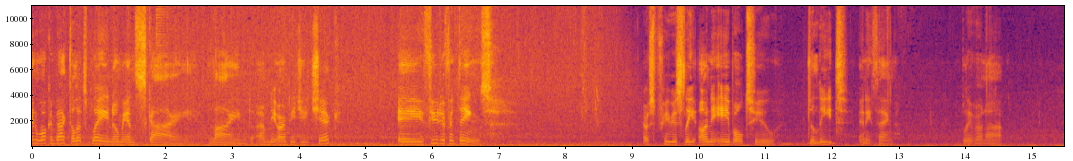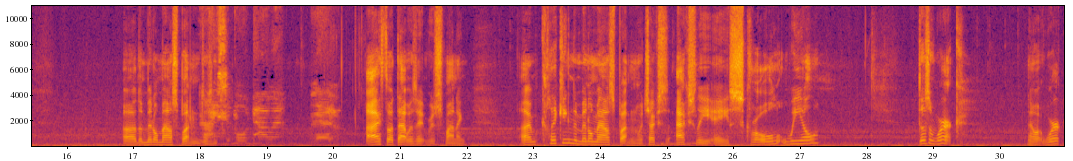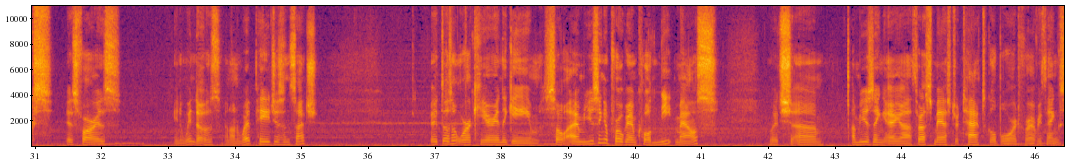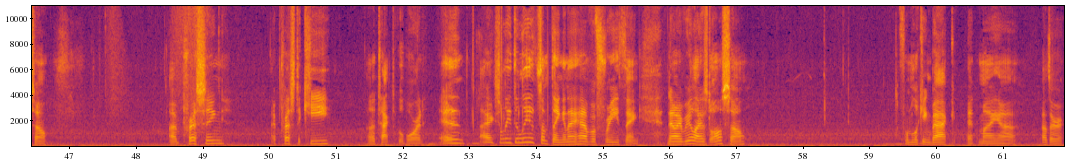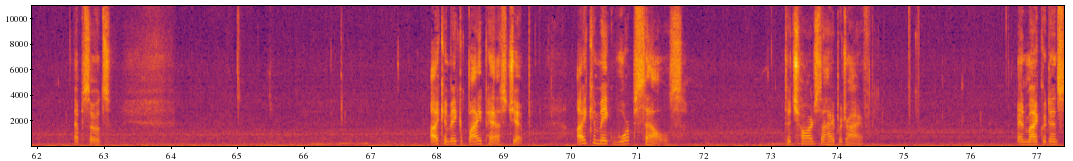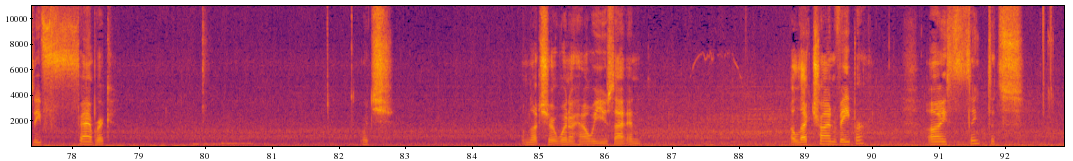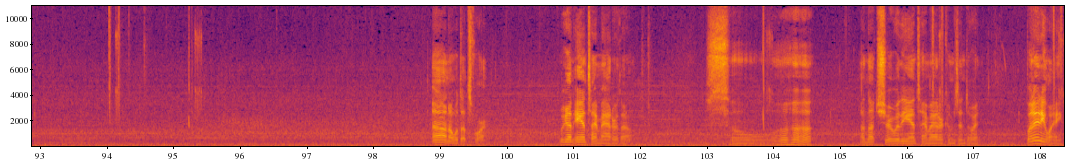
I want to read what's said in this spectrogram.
And welcome back to Let's Play No Man's Sky Blind. I'm the RPG chick. A few different things. I was previously unable to delete anything. Believe it or not. Uh, the middle mouse button doesn't... support power low. I thought that was it responding. I'm clicking the middle mouse button, which is actually a scroll wheel. Doesn't work. Now it works as far as in Windows and on web pages and such. It doesn't work here in the game. So I'm using a program called NeatMouse, which um, I'm using a uh, Thrustmaster tactical board for everything. So I'm pressing, I pressed a key on a tactical board, and I actually deleted something, and I have a free thing. Now I realized also, from looking back at my uh, other episodes, I can make a bypass chip. I can make warp cells to charge the hyperdrive. And microdensity fabric, which I'm not sure when or how we use that, and electron vapor. I think that's... I don't know what that's for. We got antimatter, though. So... I'm not sure where the antimatter comes into it. But anyway.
